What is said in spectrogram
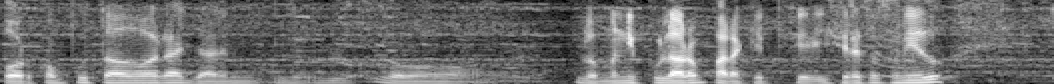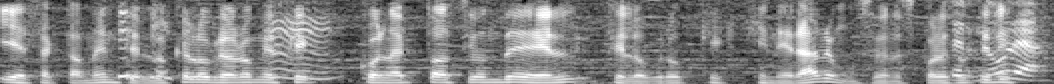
por computadora ya lo, lo, manipularon para que hiciera ese sonido. Y exactamente, lo que lograron es que con la actuación de él se logró que generar emociones. Por eso ternura.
